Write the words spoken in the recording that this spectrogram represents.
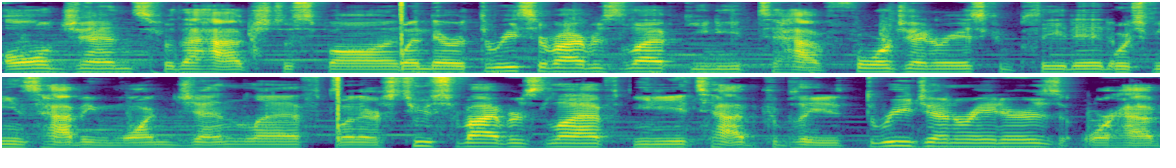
all gens for the hatch to spawn. When there are three survivors left, you need to have four generators completed, which means having one gen left. When there's two survivors left, you need to have completed three generators or have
